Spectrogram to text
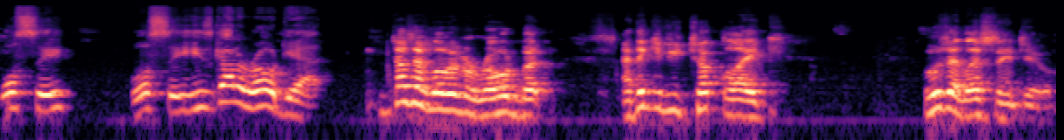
we'll see. We'll see. He's got a road yet. He does have a little bit of a road, but I think if you took like, who's that listening to?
